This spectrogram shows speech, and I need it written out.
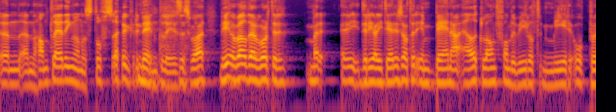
een, een handleiding van een stofzuiger Nee, kunt lezen. Dat is waar. Nee, wel, daar wordt er... Maar eh, de realiteit is dat er in bijna elk land van de wereld meer op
